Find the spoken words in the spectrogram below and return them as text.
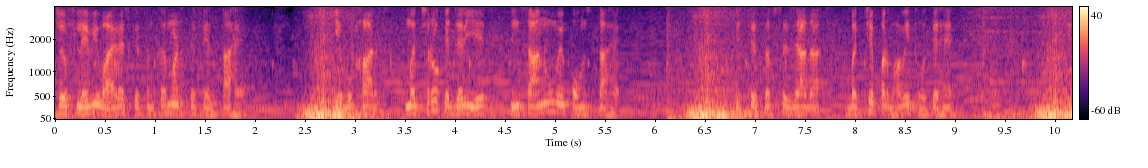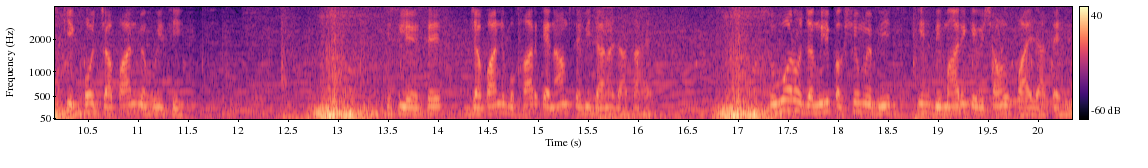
जो फ्लेवी वायरस के संक्रमण से फैलता है। ये बुखार मच्छरों के ज़रिए इंसानों में पहुँचता है। इससे सबसे ज़्यादा बच्चे प्रभावित होते हैं। इसकी खोज जापान में हुई थी। इसलिए इसे जापानी बुखार के नाम से भी जाना जाता है। सुअर और जंगली पक्षियों में भी इस बीमारी के विषाणु पाए जाते हैं।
